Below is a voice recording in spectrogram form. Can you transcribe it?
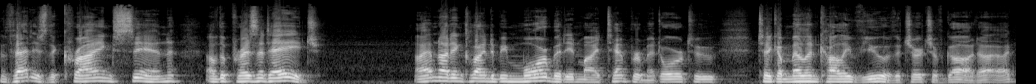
That is the crying sin of the present age. I am not inclined to be morbid in my temperament or to take a melancholy view of the Church of God. I, I,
